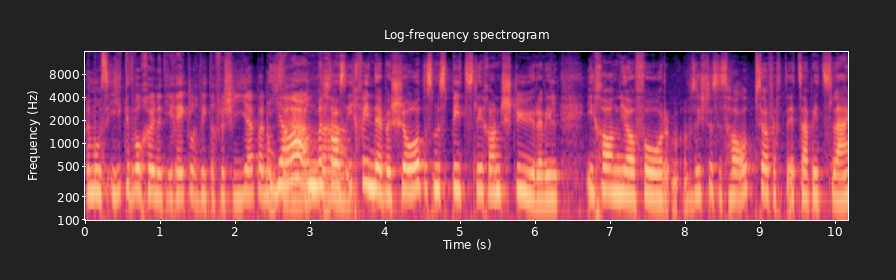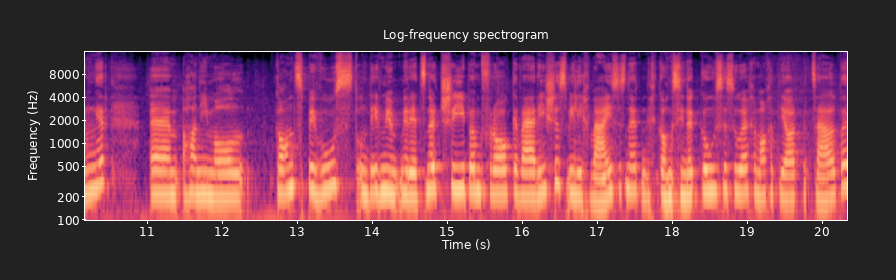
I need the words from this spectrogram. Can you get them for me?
Man muss irgendwo können die Regler wieder verschieben und Ja, und man verändern. kann's, ich finde eben schon, dass man es ein bisschen kann steuern kann, weil ich habe ja vor, was ist das, ein halbes Jahr, vielleicht jetzt auch ein bisschen länger, ähm, habe ich mal ganz bewusst, und ihr müsst mir jetzt nicht schreiben und fragen, wer ist es, weil ich weiß es nicht und ich kann sie nicht raussuchen, mache die Arbeit selber,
